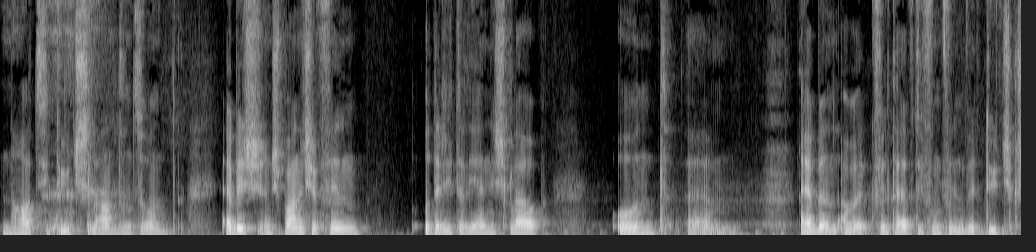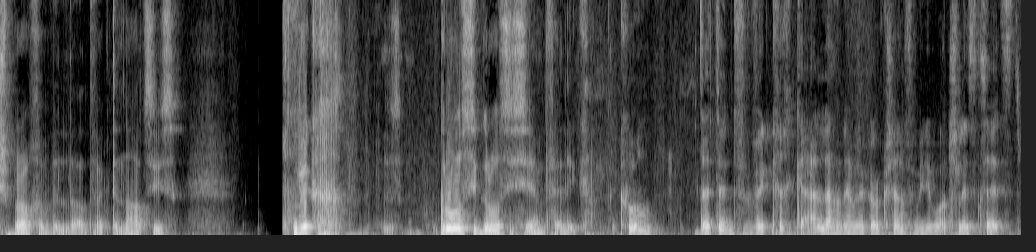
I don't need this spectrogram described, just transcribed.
Nazi-Deutschland und so. Und er ist ein spanischer Film oder italienisch, glaube und ähm, eben, aber gefühlt die Hälfte vom Film wird Deutsch gesprochen, weil halt wegen den Nazis. Wirklich große, große Sehempfehlung. Cool. Das klingt wirklich geil. Da habe ich mir gerade schnell auf meine Watchlist gesetzt.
